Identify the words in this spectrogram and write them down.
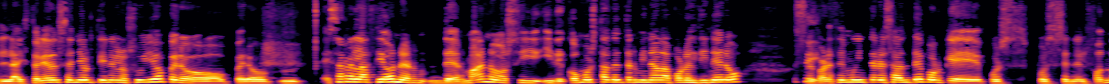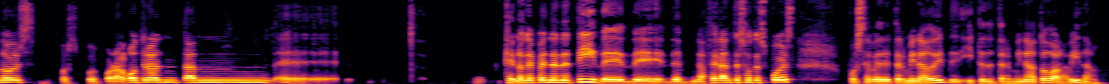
la historia del señor tiene lo suyo pero, pero mm, esa relación de hermanos y, y de cómo está determinada por el dinero Sí. Me parece muy interesante porque, pues, pues en el fondo es, pues, pues por algo tan, tan eh, que no depende de ti, de, de, de, nacer antes o después, pues se ve determinado y, y te determina toda la vida.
